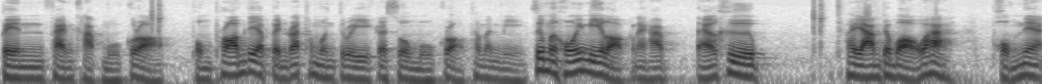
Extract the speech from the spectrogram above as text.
เป็นแฟนคลับหมูกรอบ ผมพร้อมที่จะเป็นรัฐมนตรีกระทรวงหมูกรอบถ้ามันมี ซึ่งมันคงไม่มีหรอกนะครับ แต่ก็คือ พยายามจะบอกว่าผมเนี่ย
